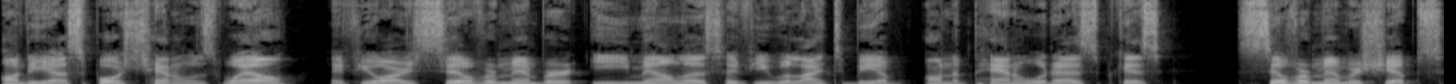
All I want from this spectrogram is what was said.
on the uh, sports channel as well. If you are a silver member, email us if you would like to be a, on the panel with us because silver memberships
